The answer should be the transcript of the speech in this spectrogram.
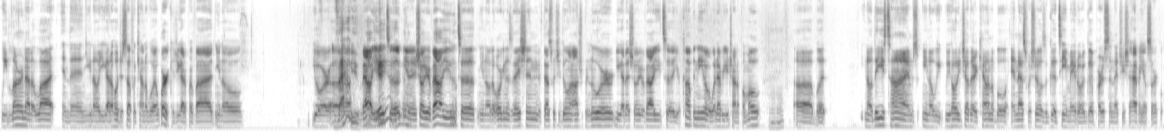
we learn that a lot, and then you know you got to hold yourself accountable at work because you got to provide you know your uh, Value. value Yeah, yeah, to you you know show your value Yep. to you know the organization if that's what you're doing entrepreneur you got to show your value to your company or whatever you're trying to promote Mm-hmm. uh, but you know these times you know we, we hold each other accountable and that's what shows a good teammate or a good person that you should have in your circle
